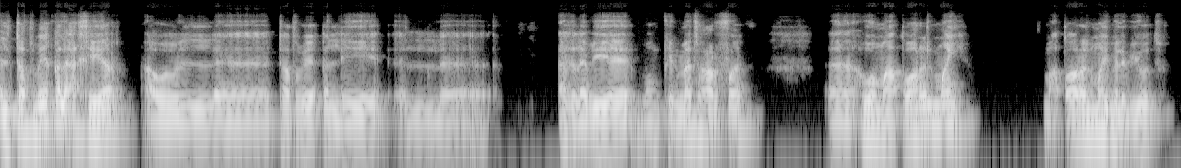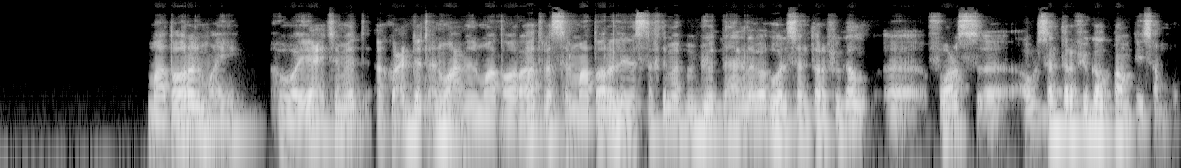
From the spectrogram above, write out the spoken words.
التطبيق الأخير أو التطبيق اللي الأغلبية ممكن ما تعرفه آه، هو ماطور المي. ماطور المي بالبيوت. ماطور المي هو يعتمد أكو عدة أنواع من الماطورات بس الماطور اللي نستخدمه ببيوتنا أغلبه هو ال centrifugal force أو ال centrifugal pump يسموه.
